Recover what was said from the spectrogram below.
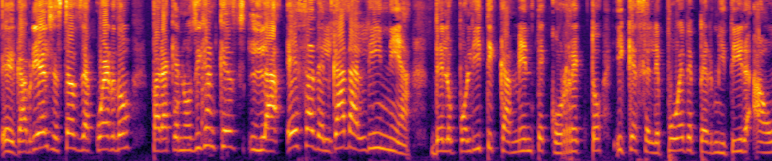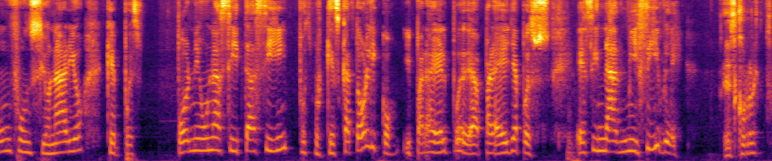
eh, Gabriel, si estás de acuerdo, para que nos digan qué es la, esa delgada línea de lo políticamente correcto y que se le puede permitir a un funcionario que pues pone una cita así, pues porque es católico y para él, pues, para ella, pues es inadmisible. Es correcto.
